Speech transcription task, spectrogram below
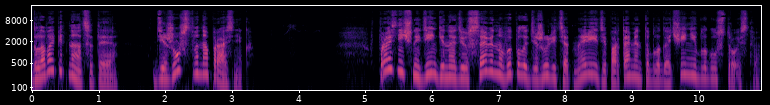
Глава 15. Дежурство на праздник. В праздничный день Геннадию Савину выпало дежурить от мэрии Департамента благочиния и благоустройства.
